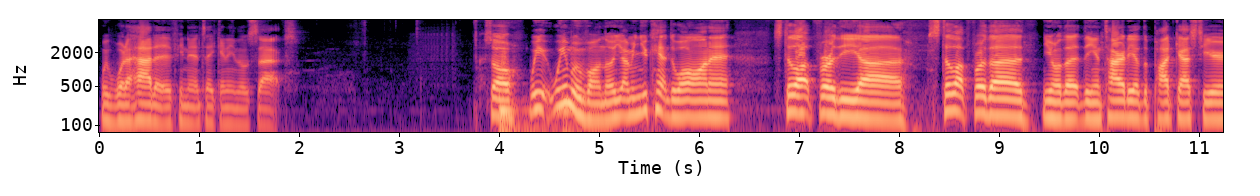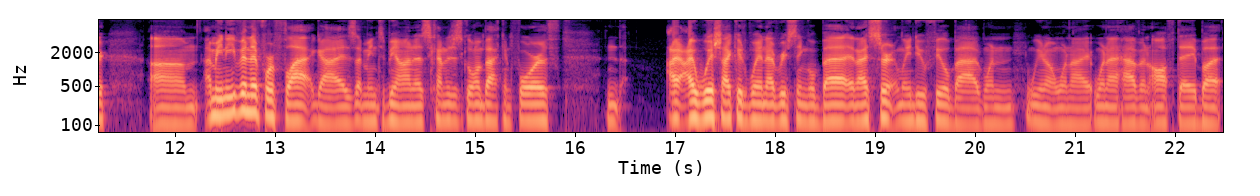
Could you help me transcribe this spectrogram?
We would have had it if he didn't take any of those sacks. So we we move on though. I mean, you can't dwell on it. Still up for the uh, still up for the you know the the entirety of the podcast here. Um, I mean, even if we're flat, guys. I mean, to be honest, kind of just going back and forth. I, I wish I could win every single bet, and I certainly do feel bad when you know when I when I have an off day. But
